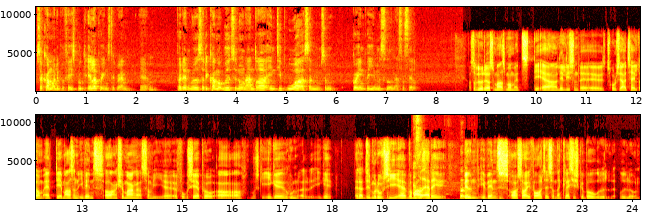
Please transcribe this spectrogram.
så kommer det på Facebook eller på Instagram øhm, på den måde. Så det kommer ud til nogle andre end de brugere, som, som går ind på hjemmesiden af sig selv. Og så lyder det også meget som om, at det er lidt ligesom det øh, Troels og jeg talte om, at det er meget sådan events og arrangementer, som I øh, fokuserer på, og, og måske ikke, hun, ikke eller det må du sige, er, hvor meget altså, er det mellem events og så i forhold til sådan den klassiske bogudlån?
